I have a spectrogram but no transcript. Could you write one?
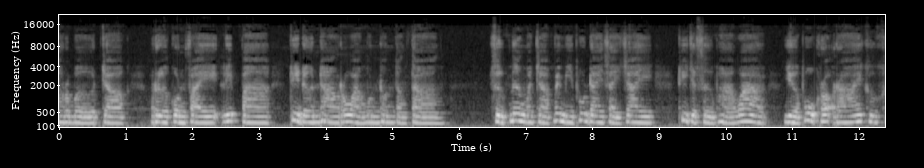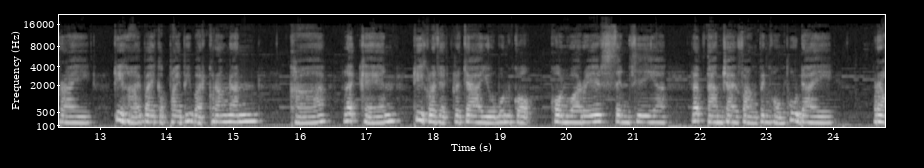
งระเบิดจากเรือกลไฟลิปปาที่เดินทางระหว่างมณฑลต่างๆ สืบเนื่องมาจากไม่มีผู้ใดใส่ใจ ที่จะสืบหาว่าเหยื่อผู้เคราะห์ร้ายคือใคร ที่หายไปกับภัยพิบัติครั้งนั้น ขา และแขนที่กระจัดกระจายอยู่บนเกาะคอนวาเรสเซนเซีย และตามชายฝั่งเป็นของผู้ใด เรา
